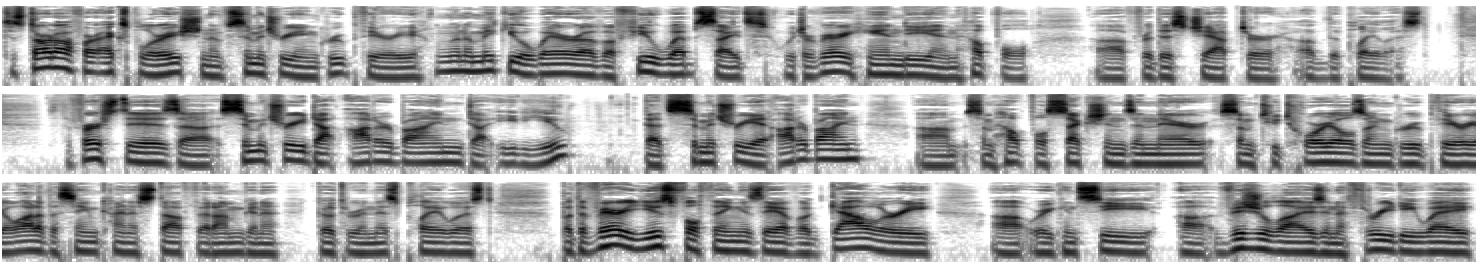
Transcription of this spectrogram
To start off our exploration of symmetry and group theory, I'm going to make you aware of a few websites which are very handy and helpful uh, for this chapter of the playlist. So the first is uh, symmetry.otterbein.edu. That's symmetry at Otterbein. Um, some helpful sections in there, some tutorials on group theory, a lot of the same kind of stuff that I'm going to go through in this playlist. But the very useful thing is they have a gallery uh, where you can see, uh, visualize in a 3D way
